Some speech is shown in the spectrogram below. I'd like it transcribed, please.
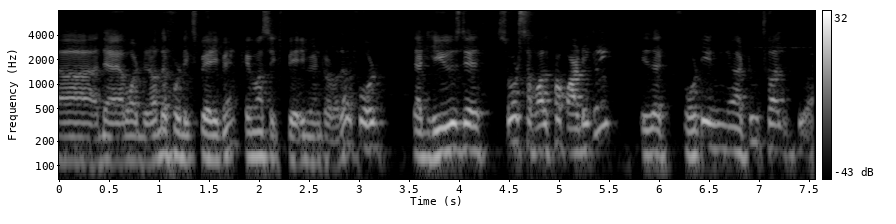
uh, the, about the Rutherford experiment, famous experiment of Rutherford, that he used a source of alpha particle is a 14 uh, 2000, uh,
